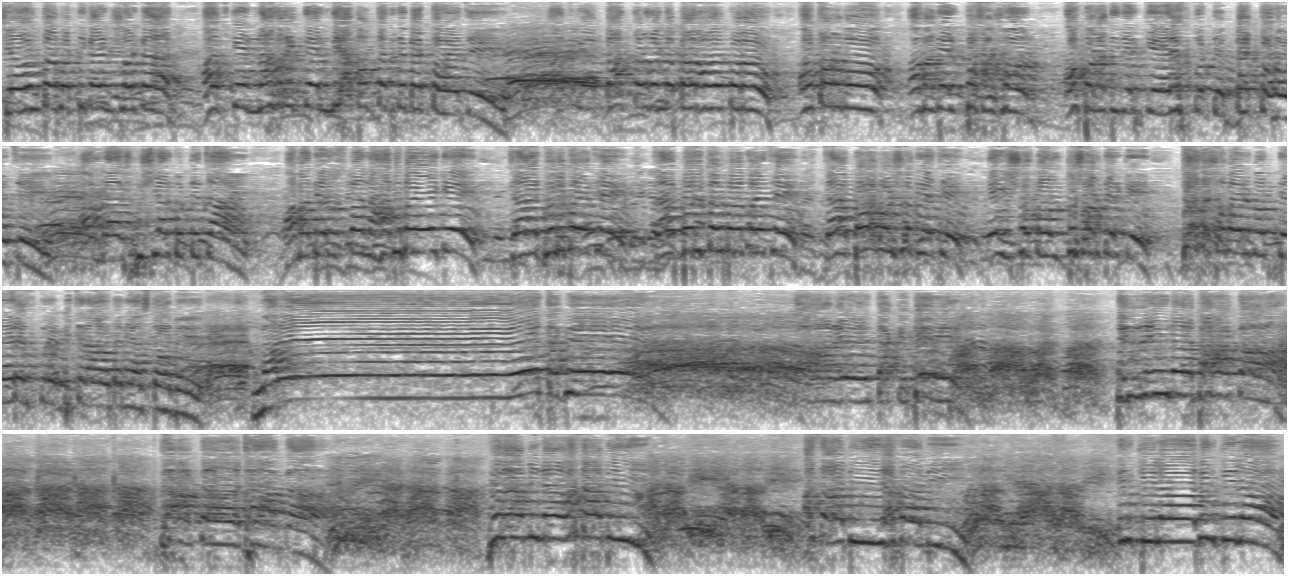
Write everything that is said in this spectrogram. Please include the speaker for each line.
Speaker 1: সে অন্তর্বর্তীকালীন সরকার আজকে নাগরিকদের নিরাপত্তা দিতে ব্যর্থ হয়েছে। আজকে বাহাত্তর ঘণ্টা পার হওয়ার পরও অতর্ব আমাদের প্রশাসন অপরাধীদেরকে অ্যারেস্ট করতে ব্যর্থ হয়েছে। আমরা হুঁশিয়ার করতে চাই, আমাদের উসমান হাবিবাইকে যারা গুলি করেছে, যারা পরিকল্পনা করেছে, যারা পরামর্শ দিয়েছে, এই সকল দূষরদেরকে দ্রুত সময়ের মধ্যে অ্যারেস্ট করে বিচারের আওতায় নিয়ে আসতে হবে। নারে ইনকিলাব ইনকিলাব।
